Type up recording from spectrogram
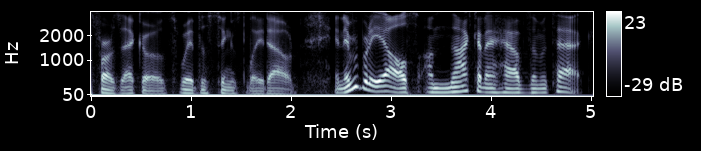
as far as that goes, the way this thing is laid out. And everybody else, I'm not going to have them attack.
